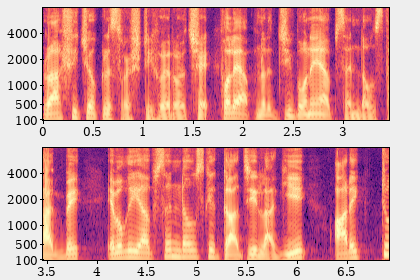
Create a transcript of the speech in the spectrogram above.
রাশিচক্রে সৃষ্টি হয়ে রয়েছে। ফলে আপনার জীবনে আপস অ্যান্ড ডাউন্স থাকবে এবং এই আপস অ্যান্ড ডাউনসকে কাজে লাগিয়ে আরেকটু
